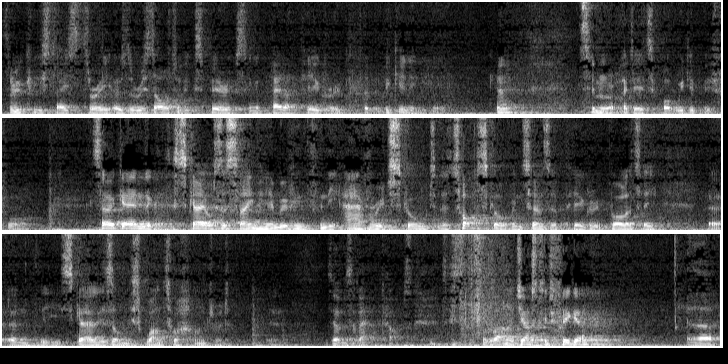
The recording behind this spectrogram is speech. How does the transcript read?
through Key Stage 3 as a result of experiencing a better peer group at the beginning here. Okay? Similar idea to what we did before. So again, the, the scale's the same here, moving from the average school to the top school in terms of peer group quality, uh, and the scale is on this 1 to 100 uh, in terms of outcomes. This is sort of unadjusted figure, uh,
